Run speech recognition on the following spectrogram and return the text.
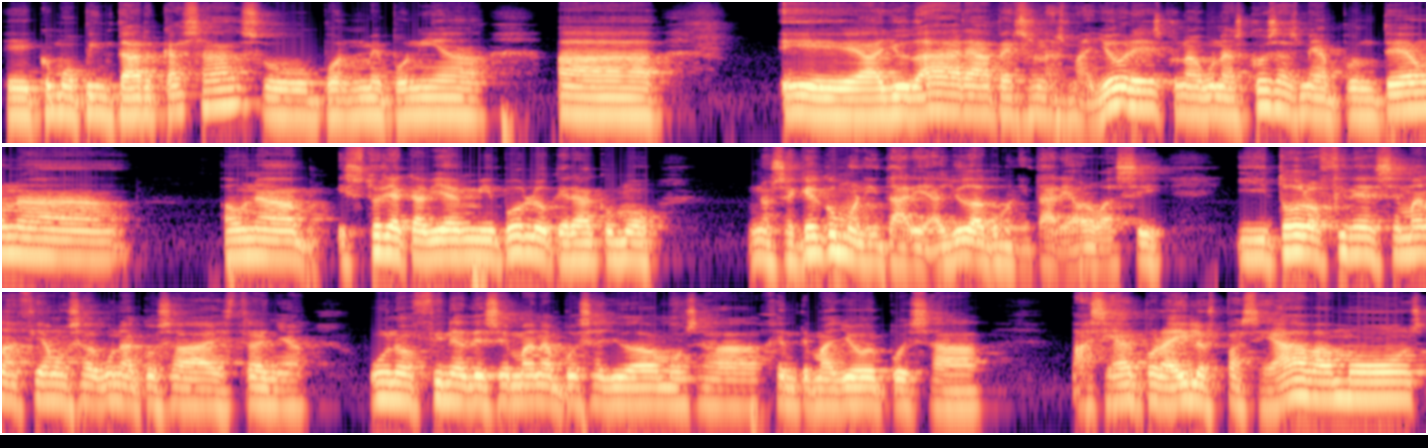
eh, como pintar casas o me ponía a ayudar a personas mayores con algunas cosas. Me apunté a una, a una historia que había en mi pueblo que era como, no sé qué comunitaria, ayuda comunitaria o algo así. Y todos los fines de semana hacíamos alguna cosa extraña unos fines de semana pues ayudábamos a gente mayor pues a pasear por ahí, los paseábamos,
